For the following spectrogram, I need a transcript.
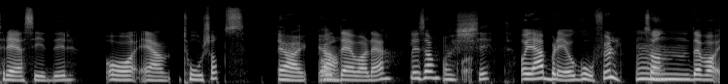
Tre sider og en, to shots. Ja, ja. Og det var det, liksom. Oh, shit. Og jeg ble jo godfull. Mm. Sånn, det var,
